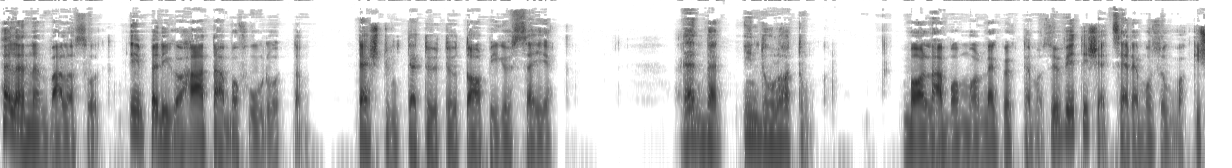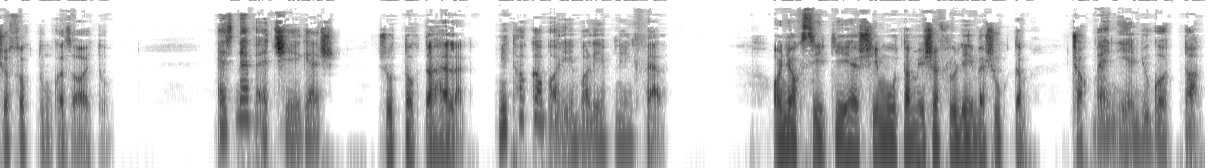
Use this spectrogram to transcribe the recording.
Helen nem válaszolt, én pedig a hátába fúródtam. Testünk tetőtől talpig összeért. Rendben, indulhatunk. Bal lábammal megbögtem az övét, és egyszerre mozogva kisoszogtunk az ajtón. Ez nevetséges, suttogta Helen, mintha kabaréba lépnénk fel. A nyakszírtjéhez simultam, és a fülébe suktam. Csak menjél nyugodtan.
